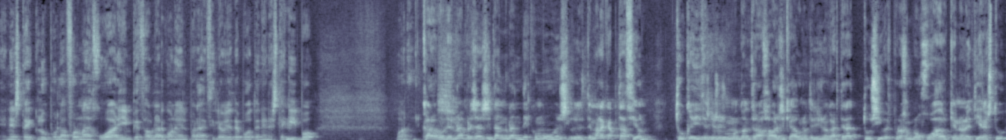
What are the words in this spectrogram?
en este club por la forma de jugar y empiezo a hablar con él para decirle, oye, te puedo tener este equipo. Bueno, Claro, porque en una empresa así tan grande, ¿cómo es el tema de la captación? Tú que dices que sois un montón de trabajadores y cada uno tenéis una cartera, tú si ves, por ejemplo, un jugador que no le tienes tú,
